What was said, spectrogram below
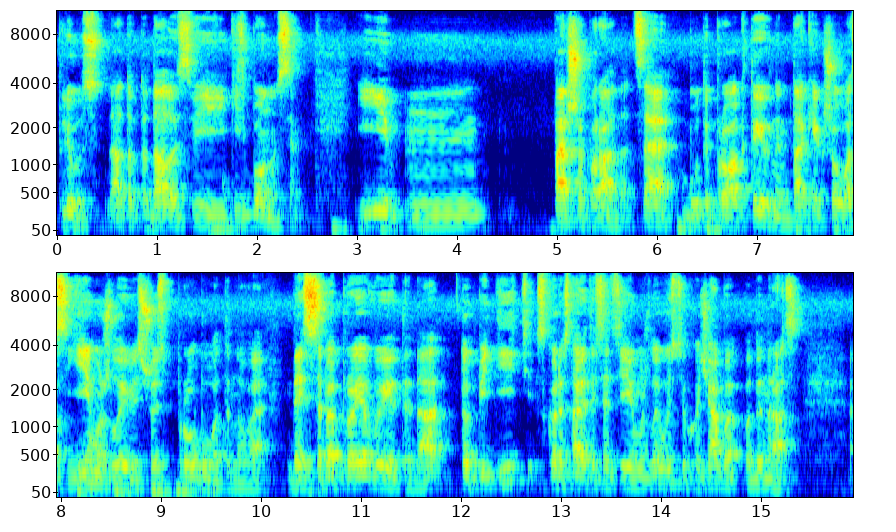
плюс, да, тобто дали свої якісь бонуси. І м, перша порада це бути проактивним. Так, якщо у вас є можливість щось пробувати нове, десь себе проявити, да, то підіть, скористайтеся цією можливістю хоча б один раз. Е,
